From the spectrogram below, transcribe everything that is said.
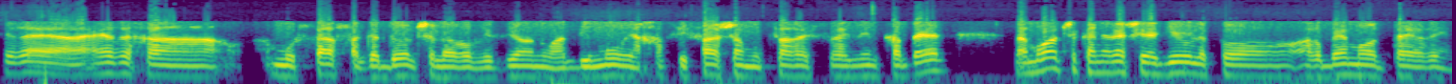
תראה, הערך המוסף הגדול של האירוויזיון הוא הדימוי, החשיפה שהמוצר הישראלי מקבל, למרות שכנראה שיגיעו לפה הרבה מאוד תיירים.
